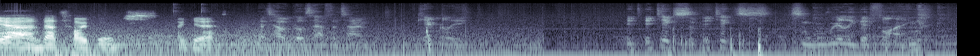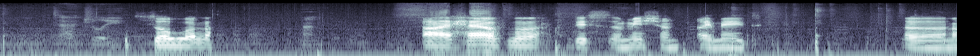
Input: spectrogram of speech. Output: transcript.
Yeah, that's how it goes. I guess. That's how it goes half the time. Can't really it takes some, it takes some really good flying to actually. So uh, Huh. I have uh, this uh, mission I made. Uh,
